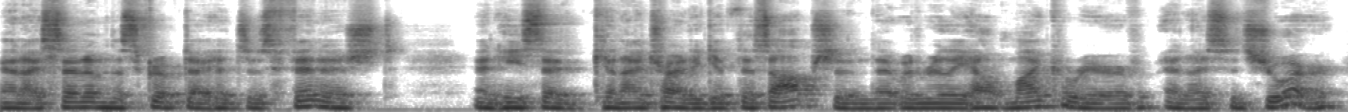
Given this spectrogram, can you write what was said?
And I sent him the script I had just finished. And he said, Can I try to get this option that would really help my career? And I said, Sure.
